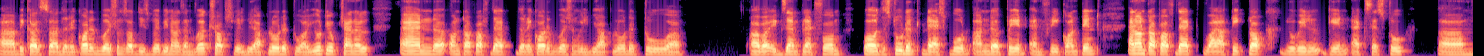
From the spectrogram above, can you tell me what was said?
uh, because uh, the recorded versions of these webinars and workshops will be uploaded to our YouTube channel. And uh, on top of that, the recorded version will be uploaded to uh, our exam platform or the student dashboard under paid and free content. And on top of that, via TikTok, you will gain access to um,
